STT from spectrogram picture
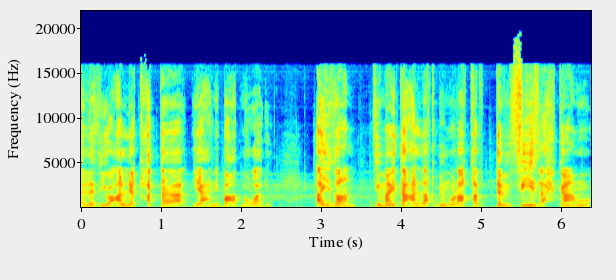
الذي يعلق حتى يعني بعض مواده. أيضا فيما يتعلق بمراقبة تنفيذ أحكامه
